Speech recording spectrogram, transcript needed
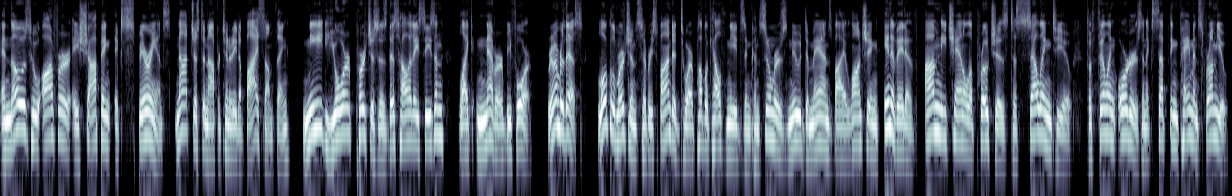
And those who offer a shopping experience, not just an opportunity to buy something, need your purchases this holiday season like never before. Remember this Local merchants have responded to our public health needs and consumers' new demands by launching innovative, omni channel approaches to selling to you, fulfilling orders, and accepting payments from you.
